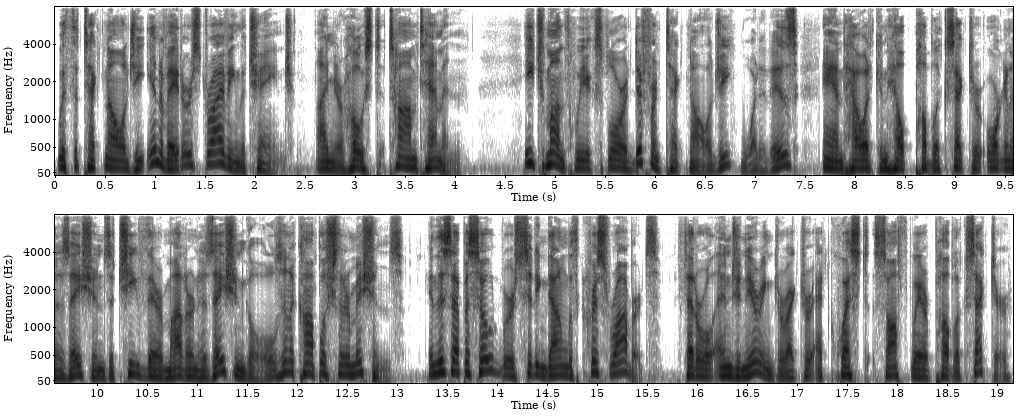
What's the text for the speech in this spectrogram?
with the technology innovators driving the change. I'm your host, Tom Temin. Each month, we explore a different technology, what it is, and how it can help public sector organizations achieve their modernization goals and accomplish their missions. In this episode, we're sitting down with Chris Roberts, Federal Engineering Director at Quest Software Public Sector,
